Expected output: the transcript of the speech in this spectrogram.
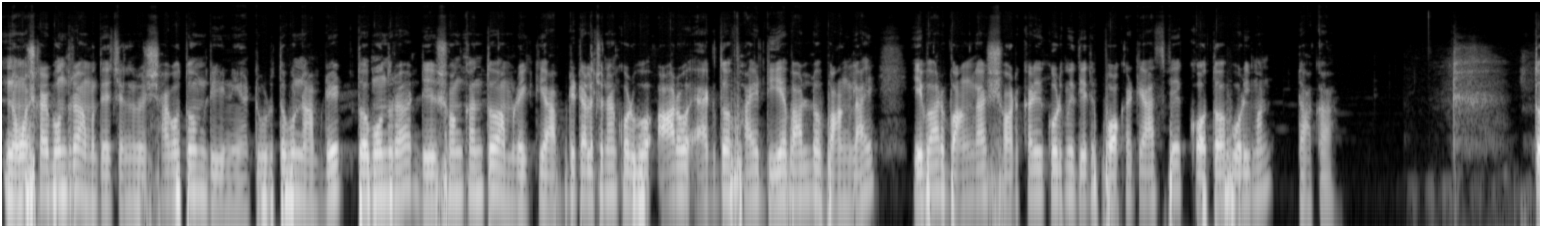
নমস্কার বন্ধুরা, আমাদের চ্যানেলে স্বাগতম ডি নিয়ে একটি গুরুত্বপূর্ণ আপডেট। তো বন্ধুরা ডিএ সংক্রান্ত আমরা একটি আপডেট আলোচনা করব। আরও এক দফায় ডিএ বাড়ল বাংলায়। এবার বাংলার সরকারি কর্মীদের পকেটে আসবে কত পরিমাণ টাকা? তো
